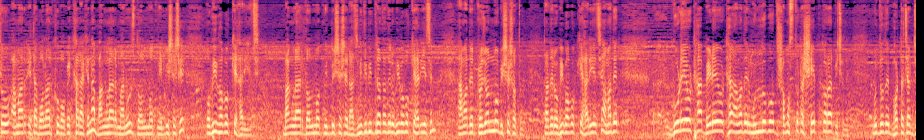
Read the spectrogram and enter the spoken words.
তো আমার এটা বলার খুব অপেক্ষা রাখে না, বাংলার মানুষ দলমত নির্বিশেষে অভিভাবককে হারিয়েছে। বাংলার দলমত নির্বিশেষে রাজনীতিবিদরা তাদের অভিভাবককে হারিয়েছেন, আমাদের প্রজন্ম বিশেষত তাদের অভিভাবককে হারিয়েছে, আমাদের গড়ে ওঠা, বেড়ে ওঠা, আমাদের মূল্যবোধ সমস্তটা শেপ করার পিছনে বুদ্ধদেব ভট্টাচার্য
